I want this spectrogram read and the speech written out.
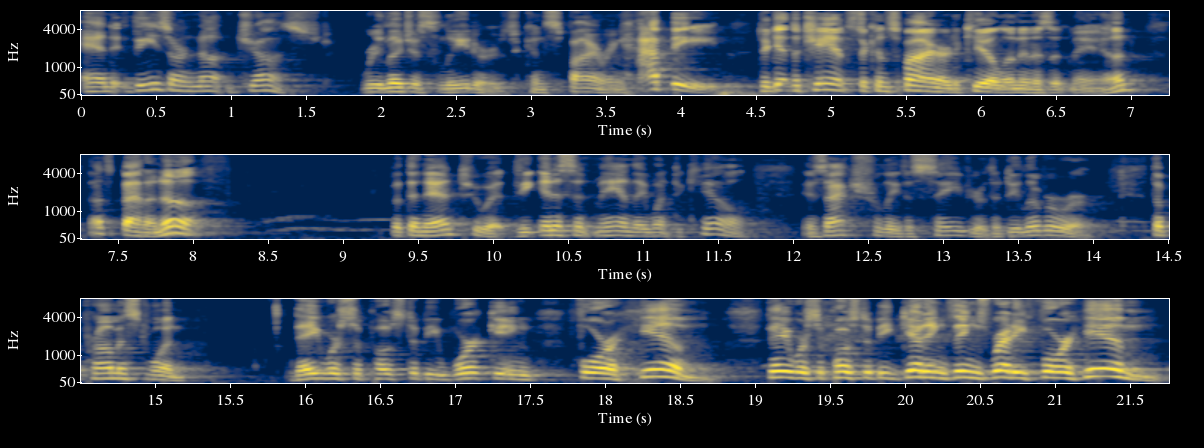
And these are not just religious leaders conspiring, happy to get the chance to conspire to kill an innocent man. That's bad enough. But then add to it, the innocent man they want to kill is actually the Savior, the deliverer, the promised one they were supposed to be working for Him. They were supposed to be getting things ready for Him.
